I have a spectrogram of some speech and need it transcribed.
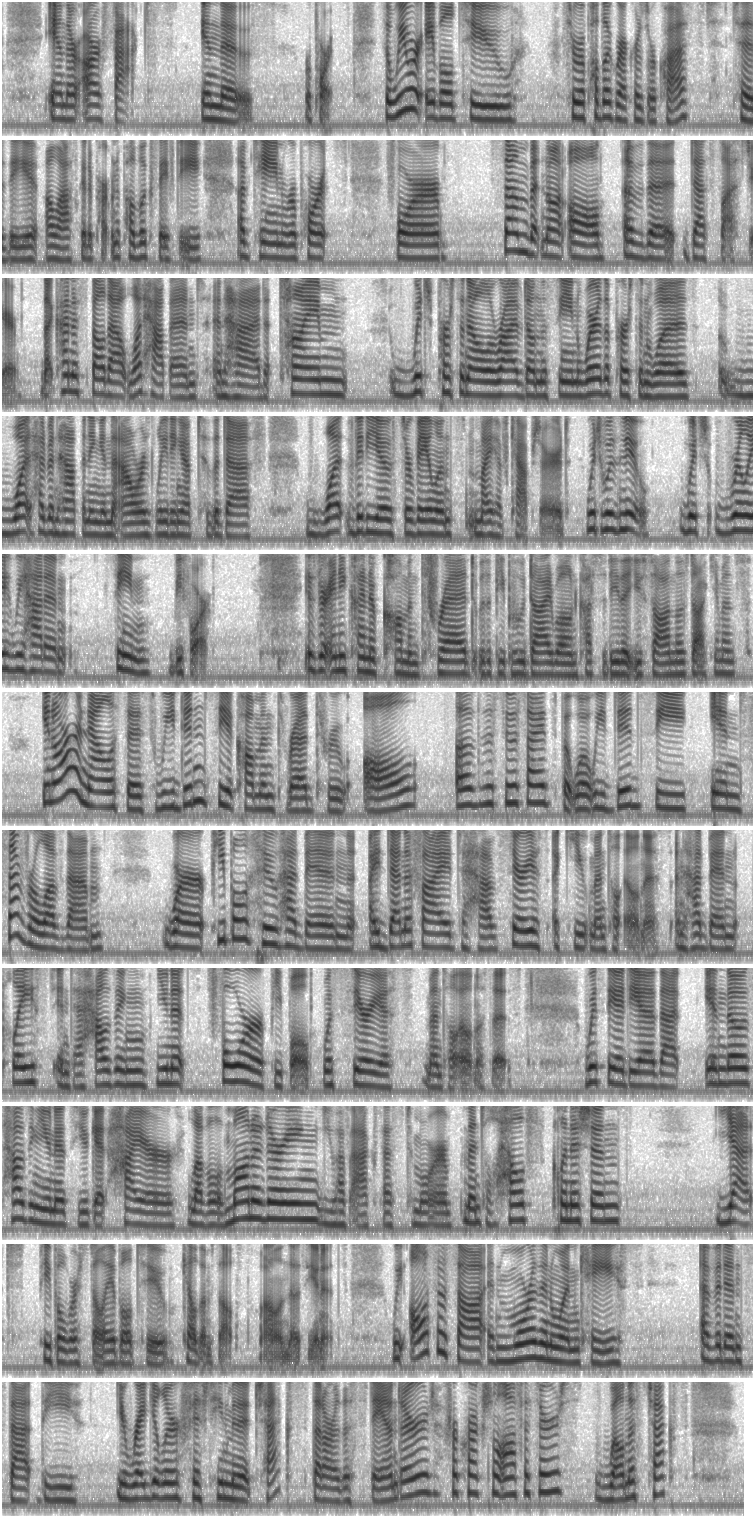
and there are facts in those reports. So we were able to, through a public records request to the Alaska Department of Public Safety, obtain reports for some but not all of the deaths last year. That kind of spelled out what happened and had time, which personnel arrived on the scene, where the person was, what had been happening in the hours leading up to the death, what video surveillance might have captured, which was new, which really we hadn't seen before. Is there any kind of common thread with the people who died while in custody that you saw in those documents? In our analysis, we didn't see a common thread through all of the suicides, but what we did see in several of them were people who had been identified to have serious acute mental illness and had been placed into housing units for people with serious mental illnesses with the idea that in those housing units, you get higher level of monitoring, you have access to more mental health clinicians. Yet, people were still able to kill themselves while in those units. We also saw in more than one case evidence that the irregular 15 minute checks that are the standard for correctional officers, wellness checks,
